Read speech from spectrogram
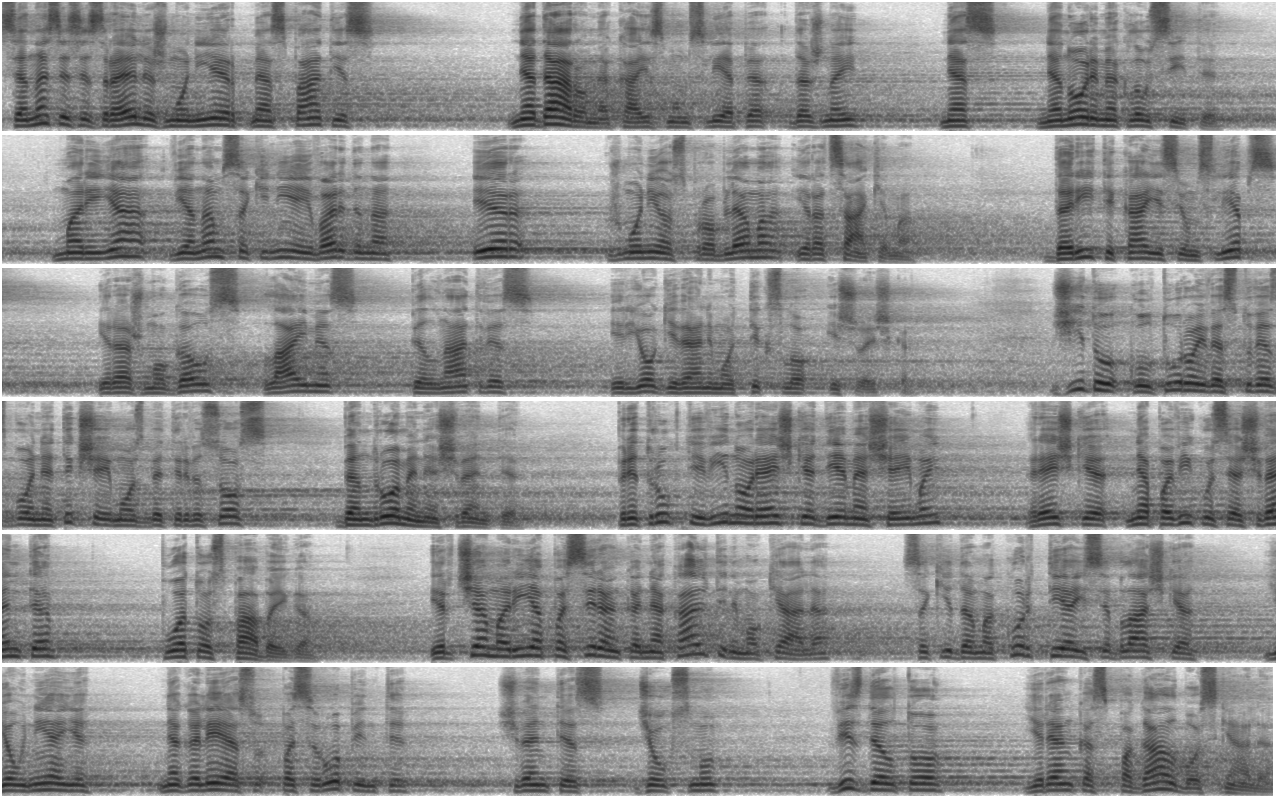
Senasis Izraelis žmonija ir mes patys nedarome, ką jis mums liepia dažnai, nes nenorime klausyti. Marija vienam sakinyje įvardina ir žmonijos problemą ir atsakymą. Daryti, ką jis jums lieps, yra žmogaus laimės, pilnatvės ir jo gyvenimo tikslo išraiška. Žydų kultūroje vestuvės buvo ne tik šeimos, bet ir visos bendruomenės šventė Pritrūkti vyno reiškia dėmę šeimai, reiškia nepavykusią šventę, puotos pabaigą. Ir čia Marija pasirenka nekaltinimo kelią, sakydama, kur tie įsiblaškę jaunieji negalėję pasirūpinti šventės džiaugsmu, vis dėlto ji renkas pagalbos kelią.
